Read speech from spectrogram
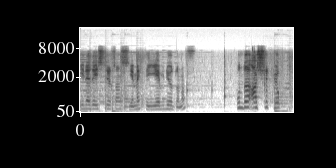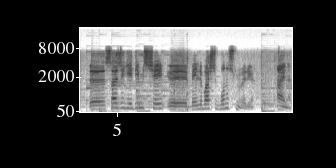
yine de istiyorsanız yemek de yiyebiliyordunuz. Bunda açlık yok. Eee, sadece yediğimiz şey eee, belli başlı bonus mu veriyor? Aynen.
